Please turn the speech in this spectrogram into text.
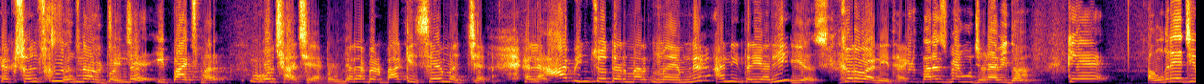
એક સંસ્કૃતના જે છે એ પાંચ માર્ક ઓછા છે. બરાબર બાકી સેમ જ છે. એટલે આ પિંચોતેર માર્કમાં એમને આની તૈયારી Yes. કરવાની થાય. પણ પારસભાઈ હું જણાવી દઉં કે અંગ્રેજી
